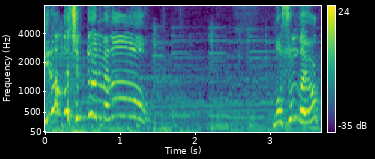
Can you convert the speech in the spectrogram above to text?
Bir anda çıktı önüme. No. Nosum da yok.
